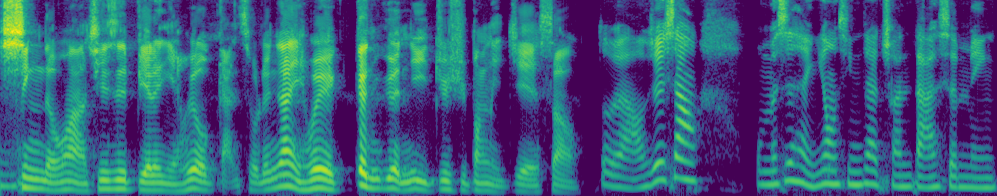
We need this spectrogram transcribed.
心的话，其实别人也会有感受，人家也会更愿意继续帮你介绍。对啊，我觉得像我们是很用心在传达神明。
